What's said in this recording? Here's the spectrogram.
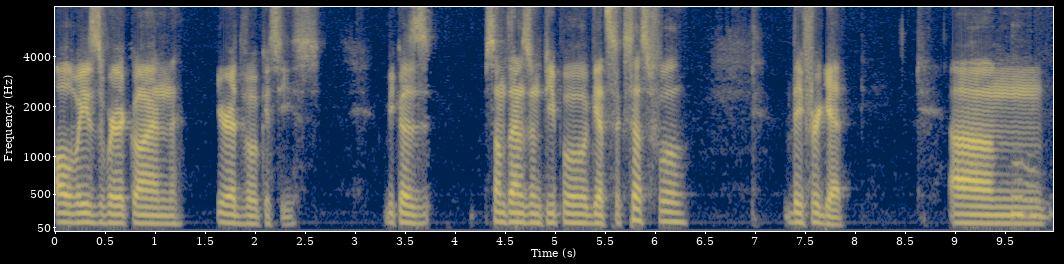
always work on your advocacies. Because sometimes when people get successful they forget. Um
